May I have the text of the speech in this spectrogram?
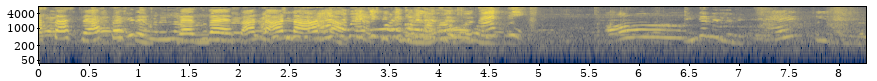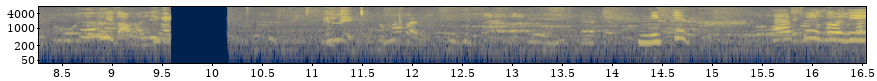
আস্তে আস্তে আস্তে আস্তে। ব্যাস ব্যাস আন্না আন্না আন্না। নিকেত হ্যাপি হোলি।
